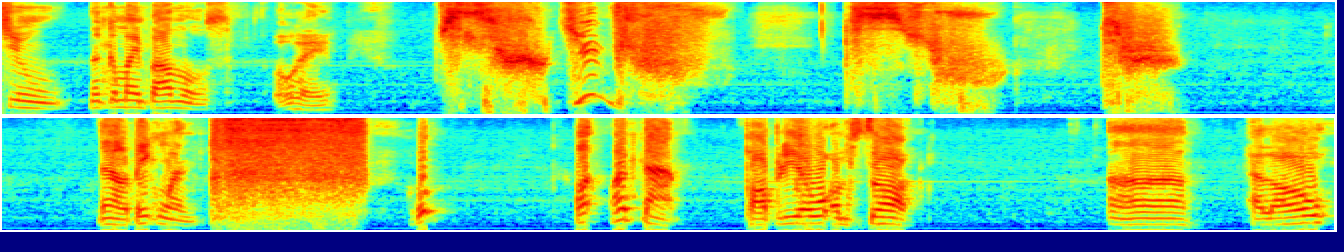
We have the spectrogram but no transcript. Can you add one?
Pikachu, look at my bubbles. Okay. Now, a big one. What, what's that? Poplio, I'm stuck. Uh, Hello?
